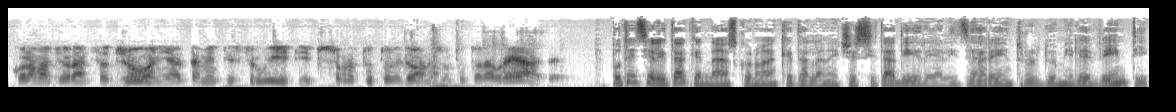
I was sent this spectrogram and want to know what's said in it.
con la maggioranza giovani, altamente istruiti, soprattutto le donne sono tutte laureate Potenzialità che nascono anche dalla necessità di realizzare entro il 2020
